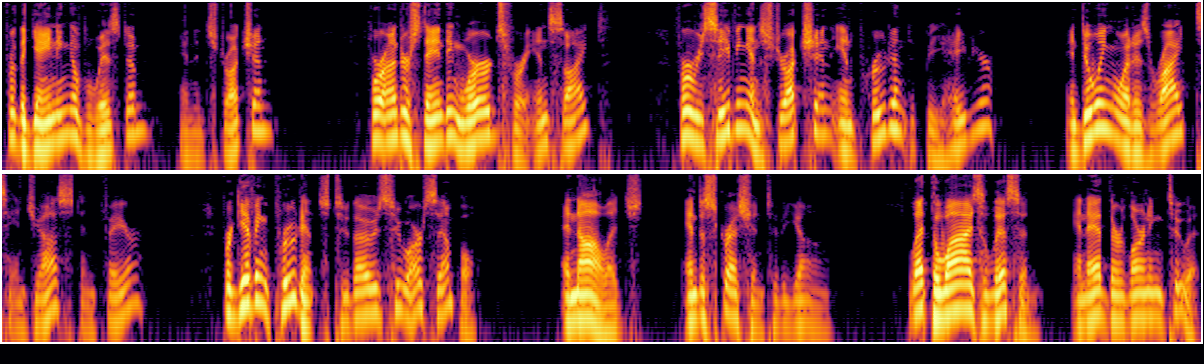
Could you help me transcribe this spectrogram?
for the gaining of wisdom and instruction, for understanding words for insight for receiving instruction in prudent behavior and doing what is right and just and fair, for giving prudence to those who are simple, and knowledge and discretion to the young. Let the wise listen and add their learning to it,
